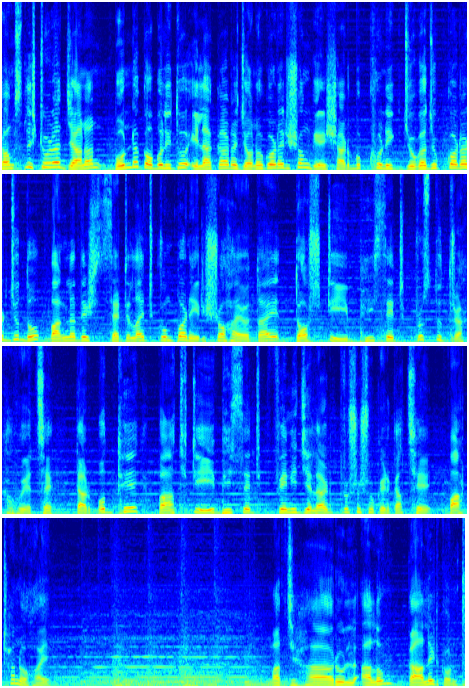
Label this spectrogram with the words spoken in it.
সংশ্লিষ্টরা জানান, বন্যা কবলিত এলাকার জনগণের সঙ্গে সার্বক্ষণিক যোগাযোগ করার জন্য বাংলাদেশ স্যাটেলাইট কোম্পানির সহায়তায় দশটি ভিসেট প্রস্তুত রাখা হয়েছে। তার মধ্যে পাঁচটি ভিসেট ফেনী জেলার প্রশাসকের কাছে পাঠানো হয়। মাজহারুল আলম, কালের কণ্ঠ।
